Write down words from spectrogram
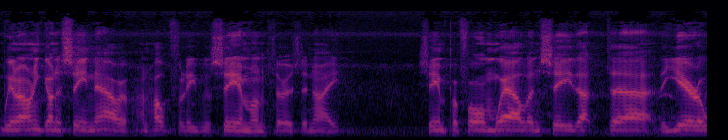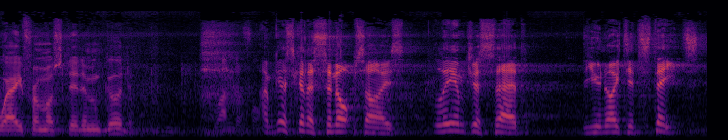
we're only going to see now, and hopefully we'll see him on Thursday night, see him perform well and see that uh, the year away from us did him good. Wonderful. I'm just going to synopsize. Liam just said the United States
